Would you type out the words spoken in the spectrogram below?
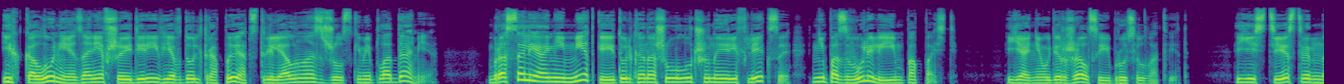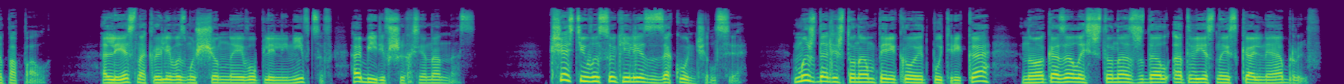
Их колония, занявшая деревья вдоль тропы, обстреляла нас жесткими плодами. Бросали они метко, и только наши улучшенные рефлексы не позволили им попасть. Я не удержался и бросил в ответ. Естественно, попал. Лес накрыли возмущенные вопли ленивцев, обидевшихся на нас. К счастью, высокий лес закончился. Мы ждали, что нам перекроет путь река, но оказалось, что нас ждал отвесный скальный обрыв.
